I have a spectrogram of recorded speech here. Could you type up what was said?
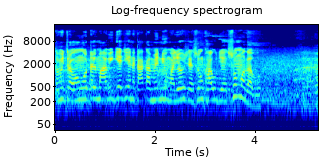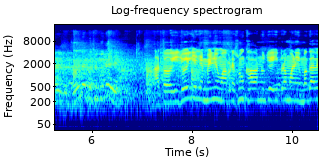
તો મિત્ર, હોમ હોટલમાં આવી ગયા છીએ અને કાકા મેન્યુમાં જોયું છે શું ખાવું છે, શું મગાવવું? હા, તો એ જોઈ લઈએ મેન્યુમાં આપણે શું ખાવાનું છે એ પ્રમાણે મગાવે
